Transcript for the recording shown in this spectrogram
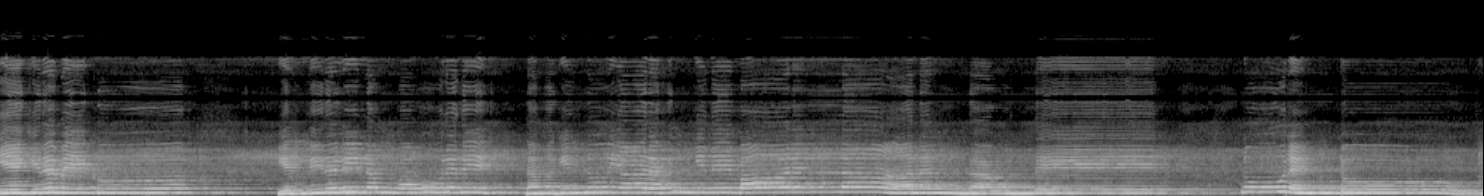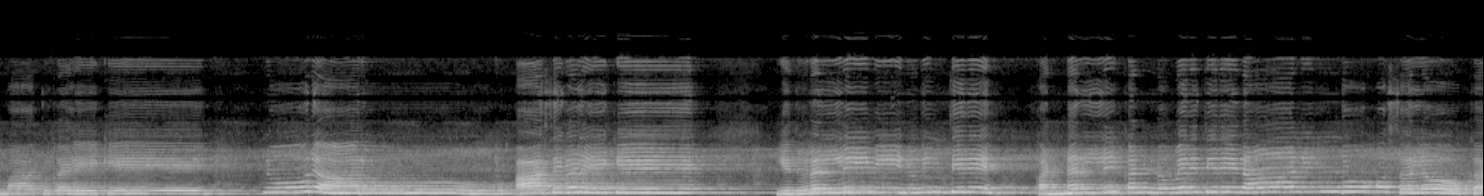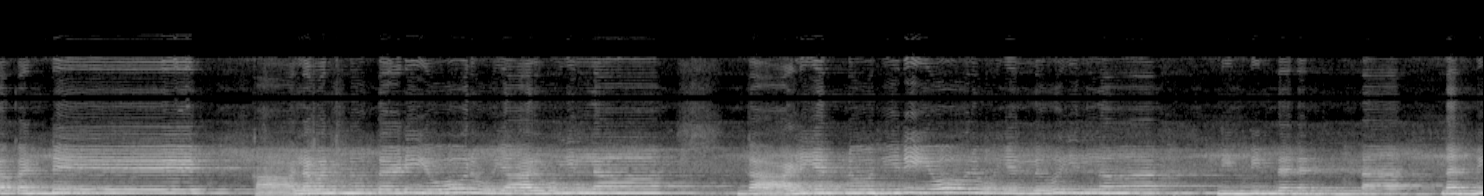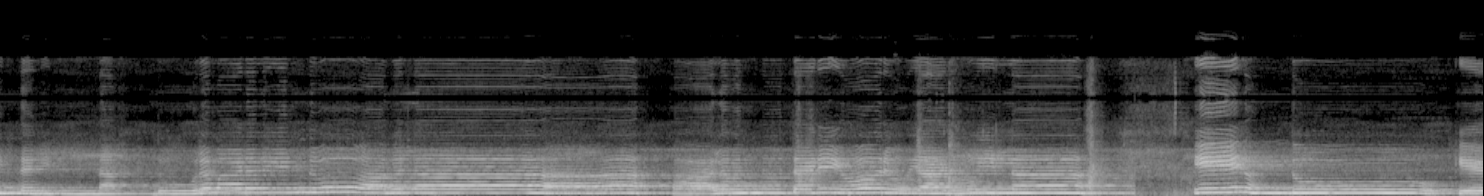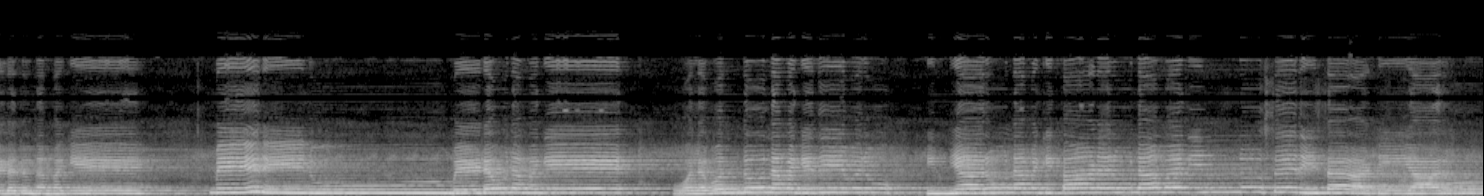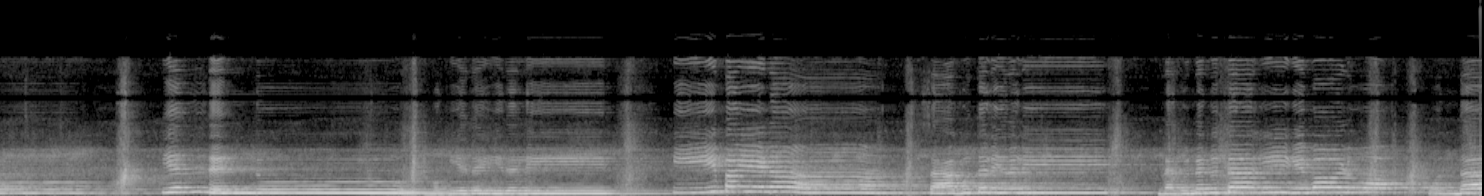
ಏಕಿರಬೇಕು ಎಲ್ಲಿರಲಿ ನಮ್ಮ ಊರದೆ? ನಮಗಿನ್ನೂ ಯಾರ ಹಂಗಿದೆ? ಬಾಳೆಲ್ಲ ಆನಂದ ಒಂದೇ. ನೂರೆಂಟು ಮಾತುಗಳೇಕೆ? ನೂರಾರು ಆಸೆಗಳೇಕೆ? ಎದುರಲ್ಲಿ ನೀನು ನಿಂತಿರೆ ಕಣ್ಣಲ್ಲಿ ಕಣ್ಣು ಬೆರೆತಿರೆ ಹೊಸ ಲೋಕ ಕಂಡೇ. ಕಾಲವನ್ನು ತಡೆಯೋರು ಯಾರೂ ಇಲ್ಲ. ಗಾಳಿಯನ್ನು ಹಿರಿಯೋರು ಎಲ್ಲೂ ಇಲ್ಲ. ನಿನ್ನಿಂದ ನನ್ನ, ನನ್ನಿಂದ ನಿನ್ನ ದೂರ ಮಾಡಲು ಕೇಳದು ನಮಗೆ. ಬೇರೇನು ಬೇಡವು ನಮಗೆ. ಒಲವೊಂದು ನಮಗೆ ದೇವರು, ಇನ್ಯಾರು ನಮಗೆ ಕಾಣರು, ನಮಗಿನ್ನು ಸರಿ ಸಾಟಿ ಯಾರು? ಎಂದೆಂದು ಮುಗಿಯದೇ ಇರಲಿ. ಈ ಪಯಣ ಸಾಗುತ್ತಲಿರಲಿ. ನಗು ನಗುತ್ತಾ ಹೀಗೆ ಮಾಡುವ ಒಂದಾಗಿ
